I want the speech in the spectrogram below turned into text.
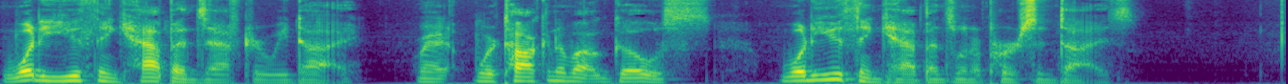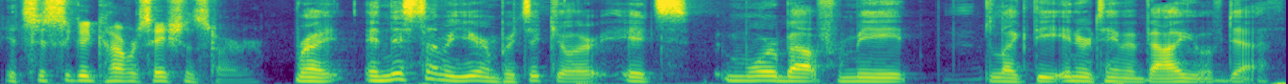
what do you think happens after we die?" Right? We're talking about ghosts. What do you think happens when a person dies? It's just a good conversation starter. Right. And this time of year in particular, it's more about for me like the entertainment value of death.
